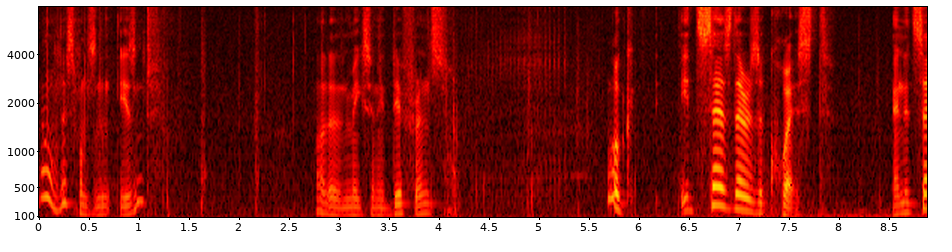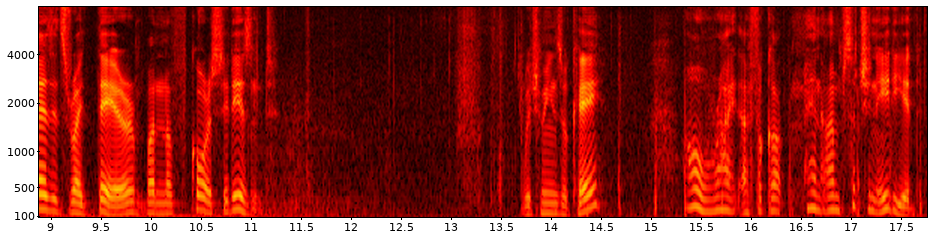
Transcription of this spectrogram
No, this one isn't. Not that it makes any difference. Look, it says there is a quest. And it says it's right there, but of course it isn't. Which means okay? Oh, right, I forgot. Man, I'm such an idiot.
